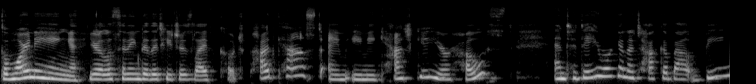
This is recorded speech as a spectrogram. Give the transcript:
Good morning. You're listening to the Teacher's Life Coach podcast. I'm Amy Kachke, your host, and today we're going to talk about being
